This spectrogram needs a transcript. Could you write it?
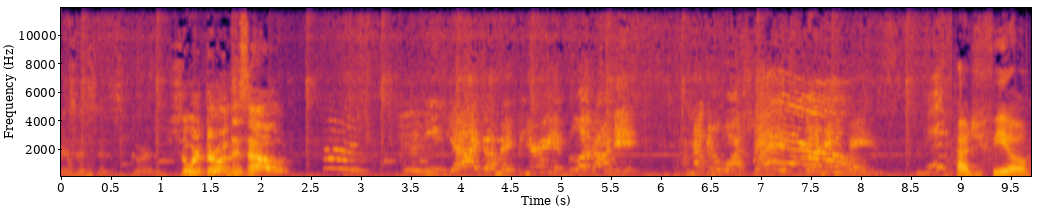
This is, this is garbage. So we're throwing this out? I mean, yeah, I got my period blood on it. I'm not gonna wash that. It's done anyways. How'd you feel?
